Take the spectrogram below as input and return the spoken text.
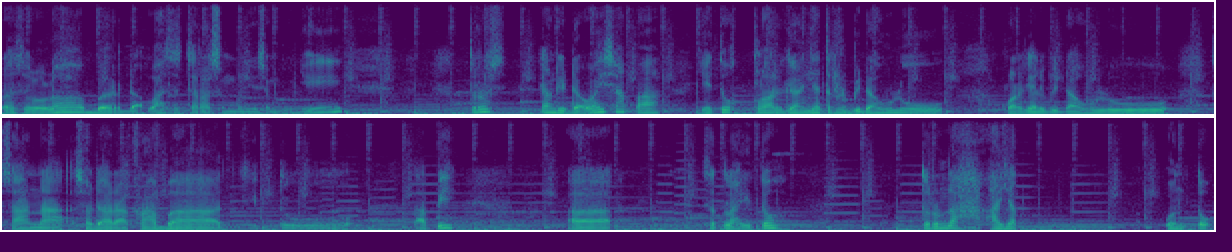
Rasulullah berdakwah secara sembunyi-sembunyi. Terus yang didakwai siapa? Yaitu keluarganya terlebih dahulu. Keluarga lebih dahulu, sana saudara kerabat gitu. Tapi uh, setelah itu turunlah ayat untuk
